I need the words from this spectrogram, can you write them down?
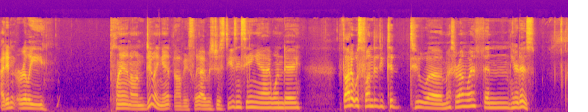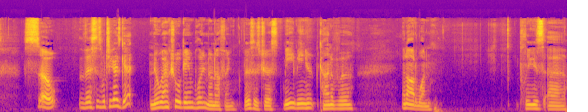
I didn't really plan on doing it, obviously. I was just using Seeing AI one day. Thought it was fun to, to, to uh, mess around with, and here it is. So, this is what you guys get. No actual gameplay, no nothing. This is just me being kind of a, an odd one. Please uh,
